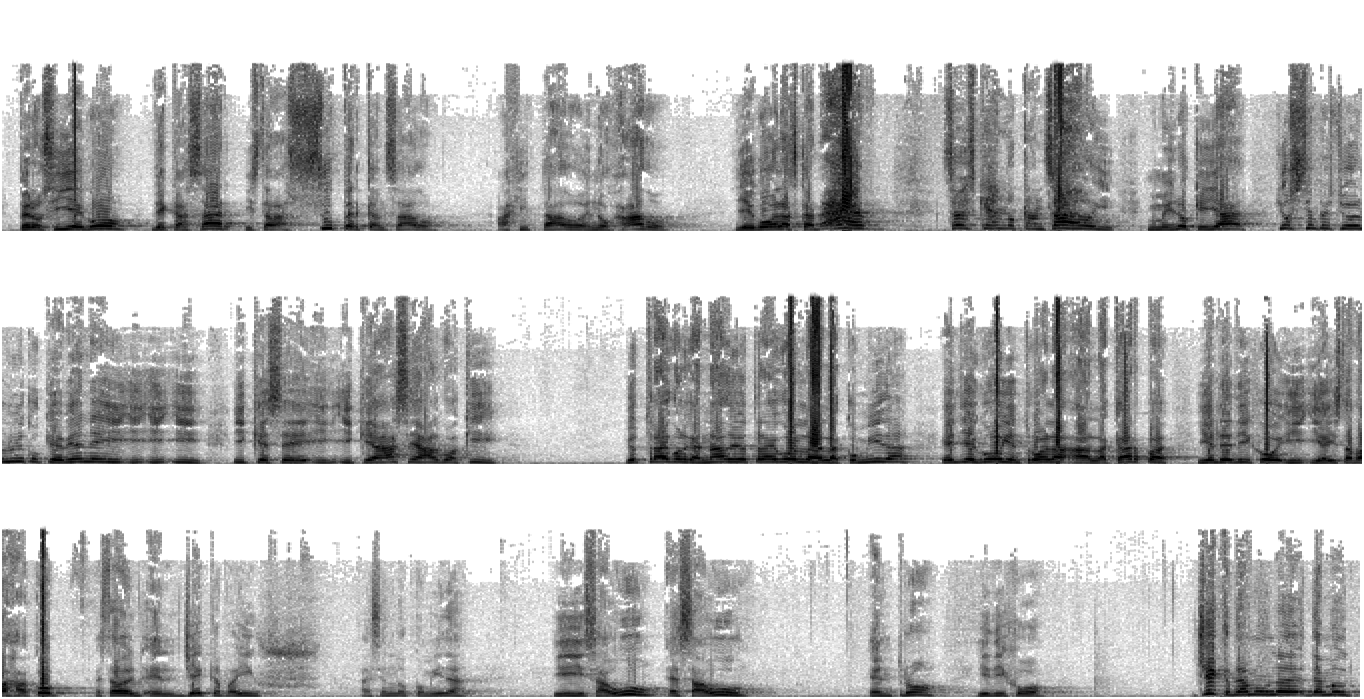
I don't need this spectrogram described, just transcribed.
Pero sí llegó de cazar y estaba súper cansado, agitado, enojado. Llegó a las carpas. ¡Ah! ¿Sabes qué? Ando cansado y me imagino que ya, yo siempre estoy el único que viene y, que, se, y, que hace algo aquí. Yo traigo el ganado, yo traigo la, comida. Él llegó y entró a la, carpa y él le dijo, y, ahí estaba Jacob, estaba el, Jacob ahí haciendo comida. Y Saúl, Esaú, entró y dijo, Jacob, dame una, dame,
